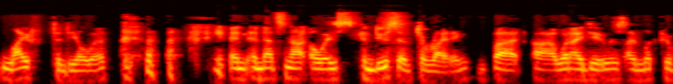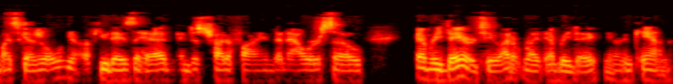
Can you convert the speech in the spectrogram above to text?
life to deal with. and, and that's not always conducive to writing. But, uh, what I do is I look through my schedule, you know, a few days ahead and just try to find an hour or so every day or two. I don't write every day, you know, who can.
